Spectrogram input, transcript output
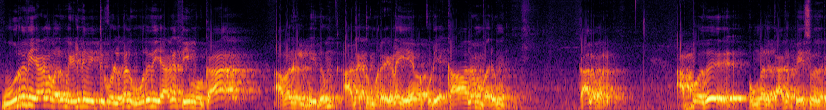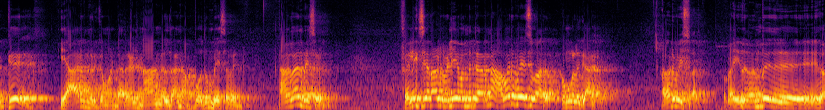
உறுதியாக வரும் எழுதி வைத்துக் கொள்ளுங்கள். உறுதியாக திமுக அவர்கள் மீதும் அடக்குமுறைகளை ஏவக்கூடிய காலம் வரும். காலம் வரும். அப்போது உங்களுக்காக பேசுவதற்கு யாரும் இருக்க மாட்டார்கள். நாங்கள் தான் அப்போதும் பேச வேண்டும். நாங்கள் தான் பேச வேண்டும். ஃபெலிக்ஸ் யாரால் வெளியே வந்துட்டாருன்னா அவர் பேசுவார் உங்களுக்காக. அவர் பேசுவார். இது வந்து ஏதோ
